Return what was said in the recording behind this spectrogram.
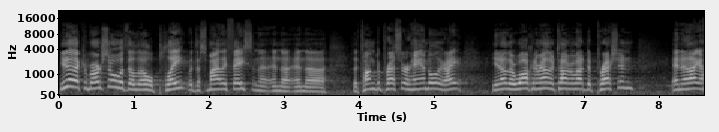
You know that commercial with the little plate with the smiley face and the, and the, and the, the tongue depressor handle, right? You know, they're walking around, they're talking about depression. And like,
